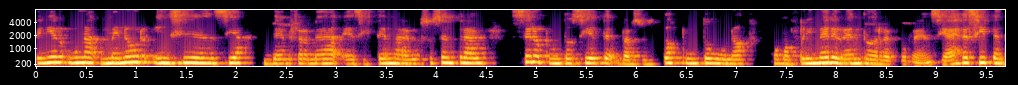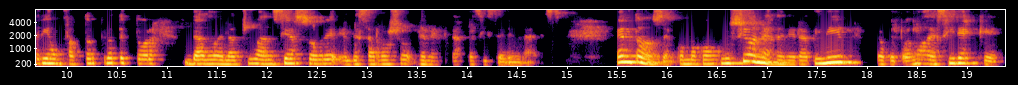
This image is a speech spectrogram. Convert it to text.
tenían una menor incidencia de enfermedad en sistema nervioso central, 0.7 versus 2.1 como primer evento de recurrencia, es decir, tendría un factor protector dado de la adyuvancia sobre el desarrollo de metástasis cerebrales. Entonces, como conclusiones de neratinib, lo que podemos decir es que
